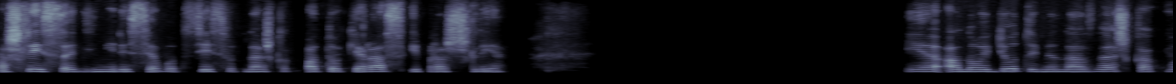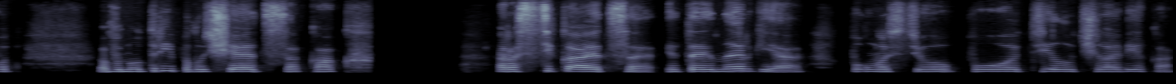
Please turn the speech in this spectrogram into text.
Пошли и соединились вот здесь, вот знаешь, как потоки, раз и прошли. И оно идет именно, знаешь, как вот внутри получается, как растекается эта энергия полностью по телу человека.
